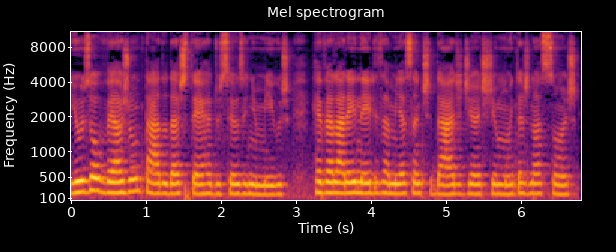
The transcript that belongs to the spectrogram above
e os houver ajuntado das terras dos seus inimigos, revelarei neles a minha santidade diante de muitas nações.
